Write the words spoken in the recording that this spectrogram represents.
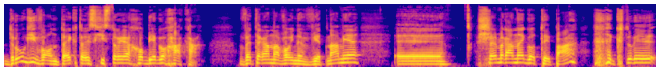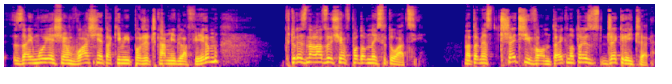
Drugi wątek to jest historia Hobiego Haka, weterana wojny w Wietnamie, e, szemranego typa, który zajmuje się właśnie takimi pożyczkami dla firm, które znalazły się w podobnej sytuacji. Natomiast trzeci wątek, no to jest Jack Reacher.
